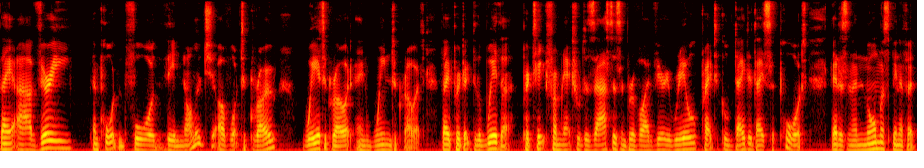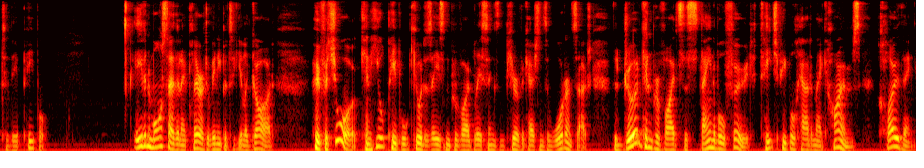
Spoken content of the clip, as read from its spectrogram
They are very important for their knowledge of what to grow, where to grow it, and when to grow it. They predict the weather, protect from natural disasters, and provide very real, practical day to day support that is an enormous benefit to their people. Even more so than a cleric of any particular god, who for sure can heal people, cure disease, and provide blessings and purifications of water and such, the druid can provide sustainable food, teach people how to make homes, clothing,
